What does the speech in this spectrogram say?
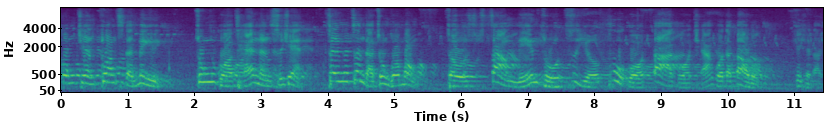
封建专制的命运，中国才能实现真正的中国梦。走上民主、自由、富国、大国、强国的道路。谢谢大家。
